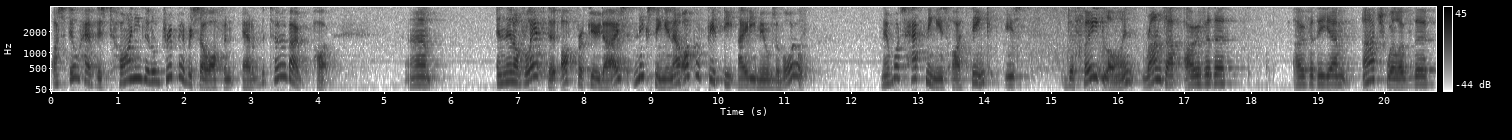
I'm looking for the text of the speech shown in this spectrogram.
I still have this tiny little drip every so often out of the turbo pipe. Um, and then I've left it off for a few days. Next thing you know, I've got 50, 80 mils of oil. Now what's happening is, I think, is the feed line runs up over the over the um, arch well of the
